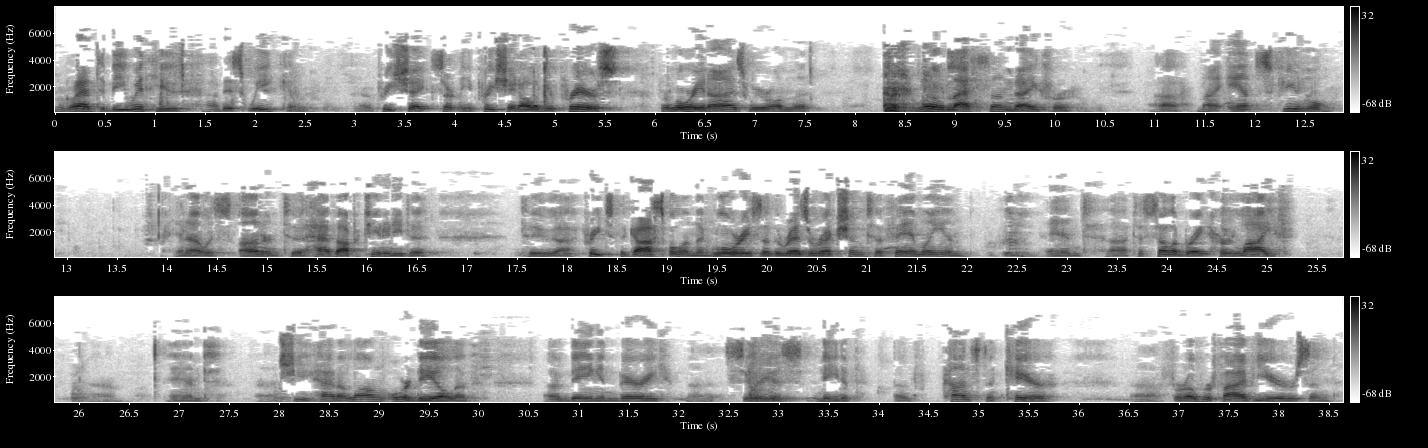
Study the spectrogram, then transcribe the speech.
I'm glad to be with you uh, this week, and I appreciate certainly appreciate all of your prayers for Lori and I as we were on the road last Sunday for uh, my aunt's funeral, and I was honored to have the opportunity to to uh, preach the gospel and the glories of the resurrection to family and and uh, to celebrate her life. Um, and she had a long ordeal of of being in very uh, serious need of, of constant care uh, for over five years, and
